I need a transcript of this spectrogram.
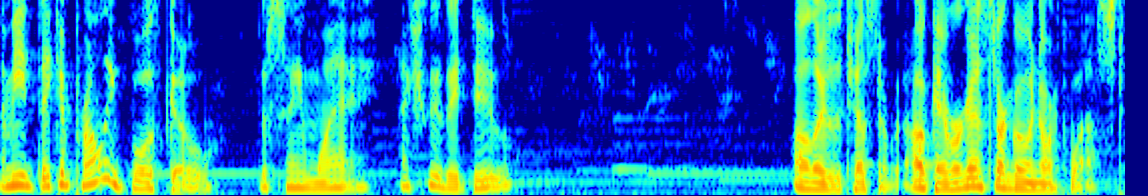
I mean, they could probably both go the same way. Actually, they do. Oh, there's a chest over there. Okay, we're going to start going northwest.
